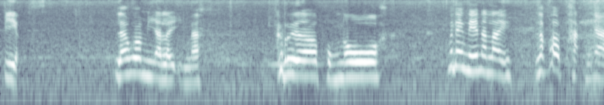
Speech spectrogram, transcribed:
เปียก แล้วก็มีอะไรอีกนะ เกลือผงโน ไม่ได้เน้นอะไร แล้วก็ผักเนี่ย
